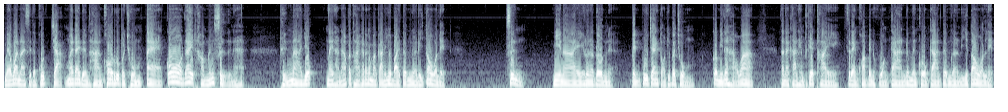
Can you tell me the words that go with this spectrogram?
แม้ว่านายเศรษฐพุทธจะไม่ได้เดินทางเข้าร่วมประชุม แต่ก็ได้ทำหนังสือนะฮะถึงนายกในฐานะประธานคณะกรรมการนโยบายเติมเงินดิจิตอลวอลเล็ตซึ่งมีนายรณดลเนี่ยเป็นผู้แจ้งต่อที่ประชุม ก็มีเนื้อหาว่า ธนาคารแห่งประเทศไทย แสดงความเป็นห่วงการดำเนินโครงการเติมเงินดิจิตอลวอลเล็ต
